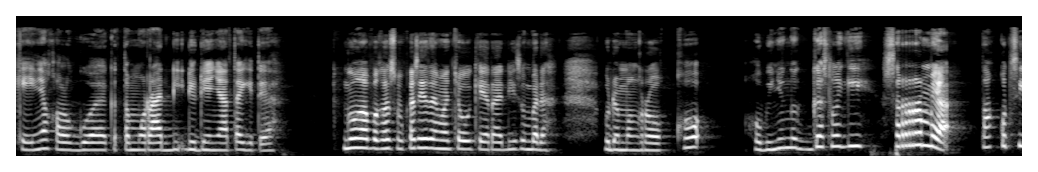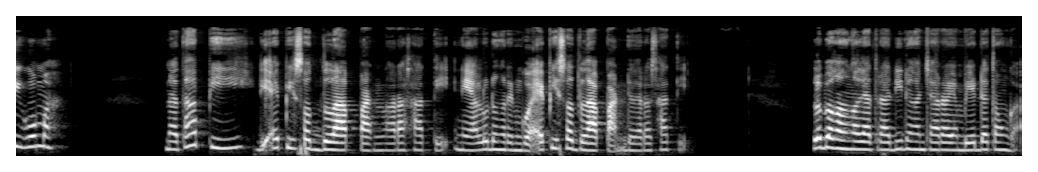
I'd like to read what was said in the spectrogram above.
Kayaknya kalau gue ketemu Radi di dunia nyata gitu ya. Gue gak bakal suka sih sama cowok kayak Radi, sumpah dah. Udah mengerokok, hobinya ngegas lagi. Serem ya? Takut sih gue mah. Nah tapi di episode 8 Larasati, nih ya lu dengerin gue episode 8 di Larasati. Lo bakal ngeliat Radi dengan cara yang beda tau gak?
